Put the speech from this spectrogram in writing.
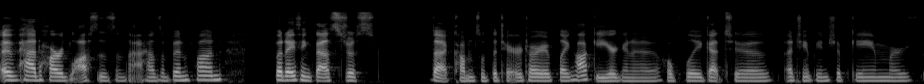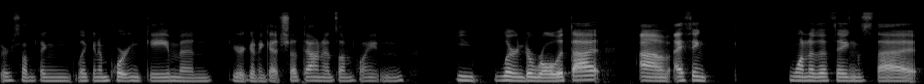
I've had hard losses and that hasn't been fun. But I think that's just that comes with the territory of playing hockey. You're gonna hopefully get to a championship game or or something like an important game, and you're gonna get shut down at some point, and you learn to roll with that. Um, I think one of the things that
